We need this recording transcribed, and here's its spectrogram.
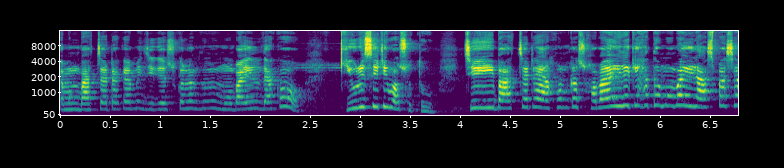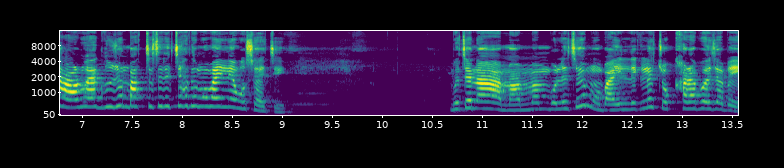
এবং বাচ্চাটাকে আমি জিজ্ঞেস করলাম, তুমি মোবাইল দেখো? কিউরিসিটি বসত যে এই বাচ্চাটা এখনকার সবাই দেখে হাতে মোবাইল, আশপাশে আরও এক দুজন বাচ্চা দেখছে হাতে মোবাইল নিয়ে বসে আছে। বলছে, না, মাম্মাম বলেছে মোবাইল দেখলে চোখ খারাপ হয়ে যাবে।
